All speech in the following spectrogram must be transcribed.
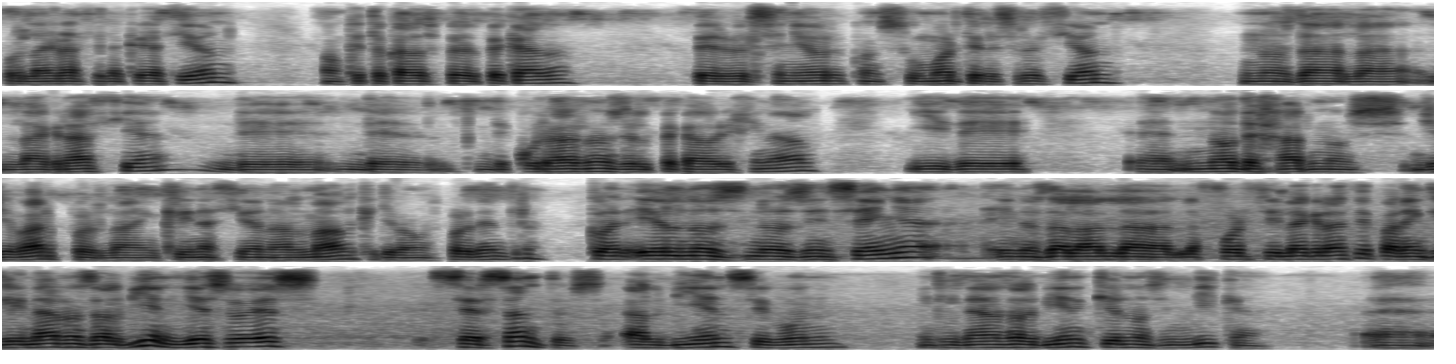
por la gracia de la creación, aunque tocados por el pecado, pero el Señor con su muerte y resurrección nos da la, gracia de, curarnos del pecado original y de eh, no dejarnos llevar por la inclinación al mal que llevamos por dentro. Con él nos, nos enseña y nos da la, fuerza y la gracia para inclinarnos al bien y eso es ser santos, al bien según inclinarnos al bien que Él nos indica. Eh,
